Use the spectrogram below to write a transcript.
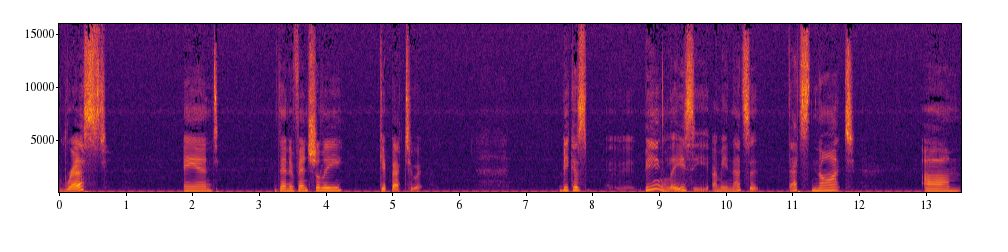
rest and then eventually get back to it because being lazy, I mean, that's a that's not um,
